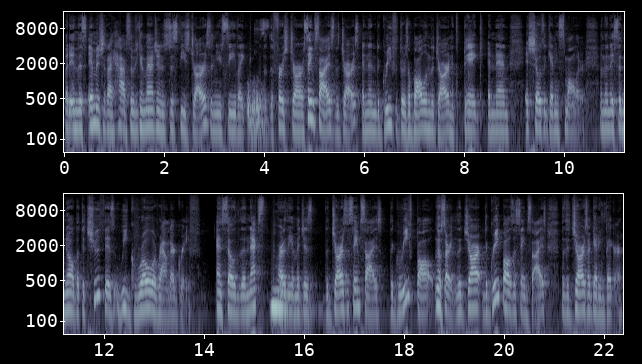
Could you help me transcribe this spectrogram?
But in this image that I have, so if you can imagine, it's just these jars, and you see like the first jar, same size, the jars, and then the grief, there's a ball in the jar, and it's big, and then it shows it getting smaller. And then they said, no, but the truth is, we grow around our grief. And so the next part of the image is the jar is the same size, the grief ball, no, sorry, the jar, the grief ball is the same size, but the jars are getting bigger.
